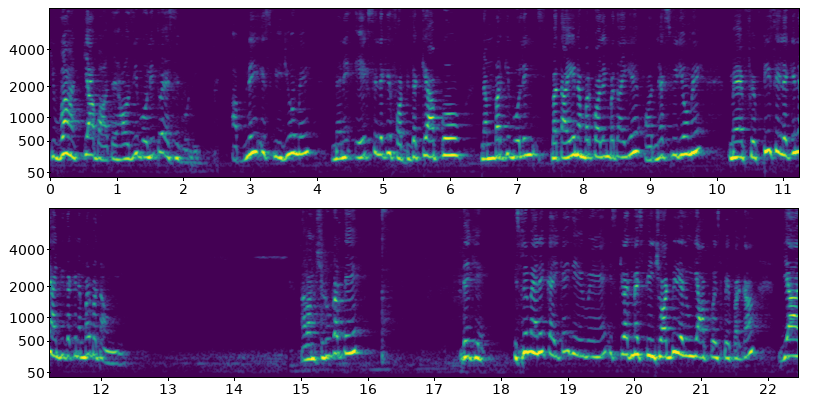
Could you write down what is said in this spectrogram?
कि वाह, क्या बात है हाउजी बोली तो ऐसी बोली। अपने इस वीडियो में मैंने एक से लेके फोर्टी तक के आपको नंबर की बोलिंग बताइए नंबर कॉलिंग बताइए, और नेक्स्ट वीडियो में मैं फिफ्टी से लेके नाइन्टी तक के नंबर बताऊँगी। अब हम शुरू करते हैं। देखिए, इसमें मैंने कई कई दिए हुए हैं। इसके बाद मैं स्क्रीनशॉट भी दे दूँगी आपको इस पेपर का। या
